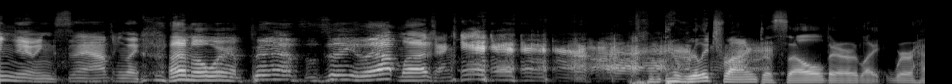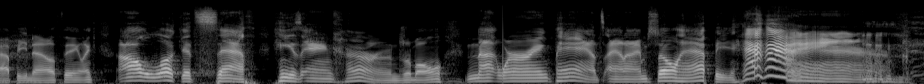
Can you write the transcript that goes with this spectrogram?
ain't doing something. Like, I'm not wearing pants, I'll tell you that much. They're really trying to sell their like "we're happy now" thing. Like, Oh, look, it's Seth. He's incorrigible, not wearing pants, and I'm so happy.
